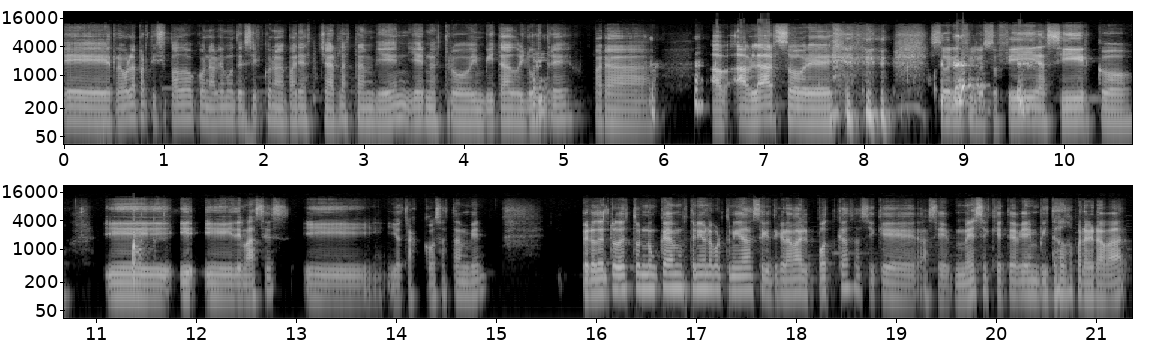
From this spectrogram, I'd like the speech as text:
eh, Raúl ha participado con Hablemos de Circo en varias charlas también y es nuestro invitado ilustre para hablar sobre, sobre filosofía, circo y, y, y demás y, y, otras cosas también. Pero dentro de esto nunca hemos tenido la oportunidad de grabar el podcast, así que hace meses que te había invitado para grabar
